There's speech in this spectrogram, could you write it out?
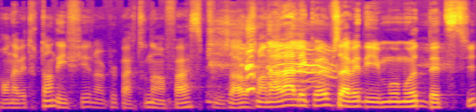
on avait tout le temps des fils un peu partout d'en face. Puis, genre, je m'en allais à l'école, puis j'avais des moumoutes de tissu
